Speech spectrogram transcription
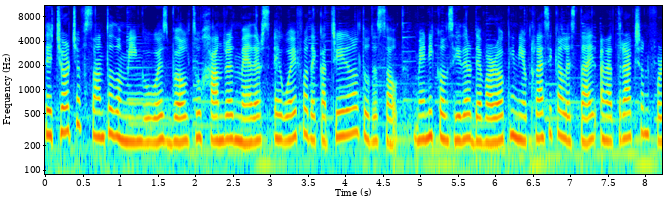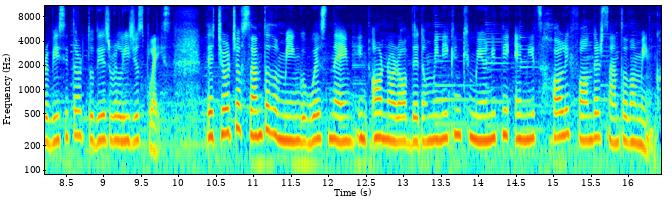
The Church of Santo Domingo was built 200 meters away from the cathedral to the south. Many consider the Baroque neoclassical style an attraction for visitors to this religious place. The Church of Santo Domingo was named in honor of the Dominican community and its holy founder Santo Domingo.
